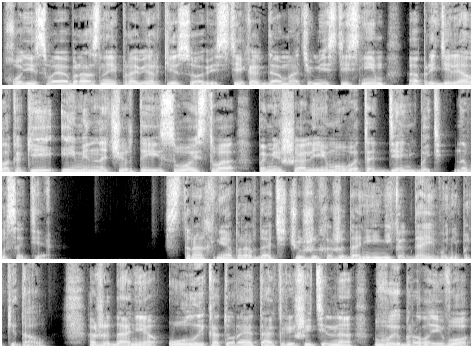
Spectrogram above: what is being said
в ходе своеобразной проверки совести, когда мать вместе с ним определяла, какие именно черты и свойства помешали ему в этот день быть на высоте. Страх не оправдать чужих ожиданий никогда его не покидал. Ожидание Улы, которая так решительно выбрала его,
